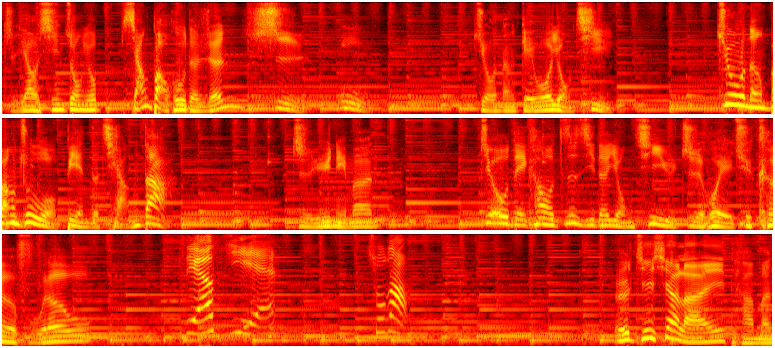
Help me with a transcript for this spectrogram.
只要心中有想保护的人事物，就能给我勇气，就能帮助我变得强大。至于你们，就得靠自己的勇气与智慧去克服喽。了解，收到。而接下来，他们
